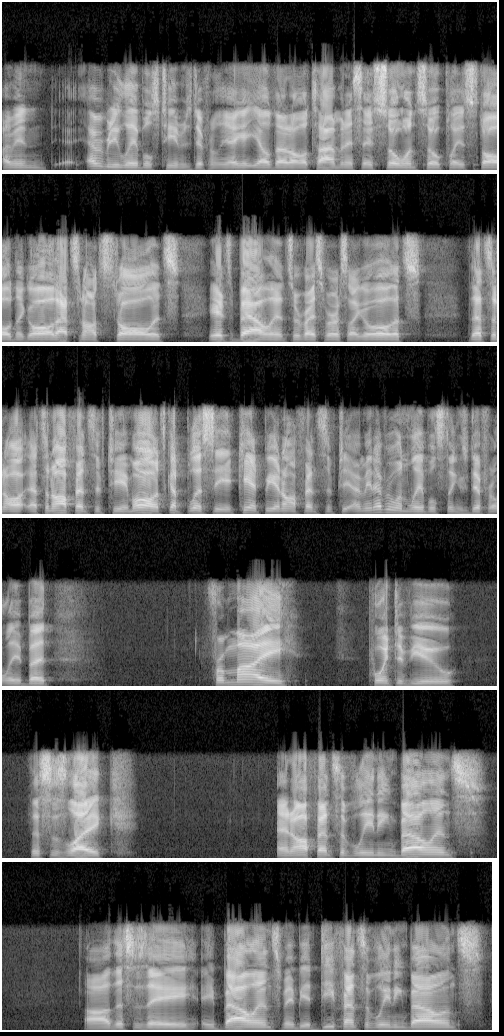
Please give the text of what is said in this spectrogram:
I mean, everybody labels teams differently. I get yelled at all the time, and I say so and so plays stall, and they go, "Oh, that's not stall. It's it's balance," or vice versa. I go, "Oh, that's that's an that's an offensive team. Oh, it's got Blissey. It can't be an offensive team. I mean, everyone labels things differently, but from my point of view, this is like an offensive leaning balance. Uh, this is a a balance, maybe a defensive leaning balance.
